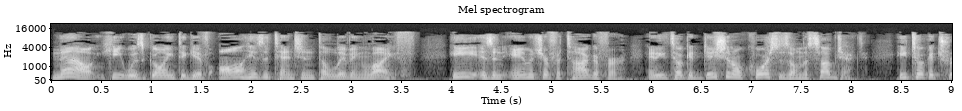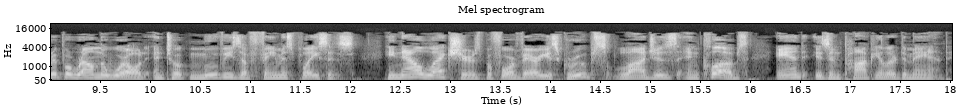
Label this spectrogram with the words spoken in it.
Now he was going to give all his attention to living life. He is an amateur photographer, and he took additional courses on the subject. He took a trip around the world and took movies of famous places. He now lectures before various groups, lodges, and clubs and is in popular demand.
